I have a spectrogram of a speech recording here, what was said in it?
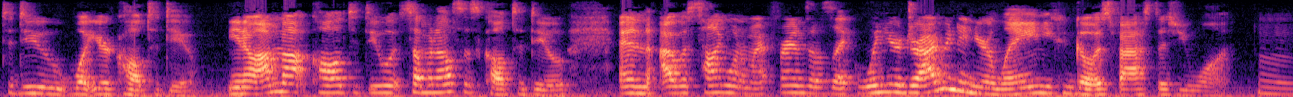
to do what you're called to do. You know, I'm not called to do what someone else is called to do. And I was telling one of my friends, I was like, when you're driving in your lane, you can go as fast as you want. Hmm.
